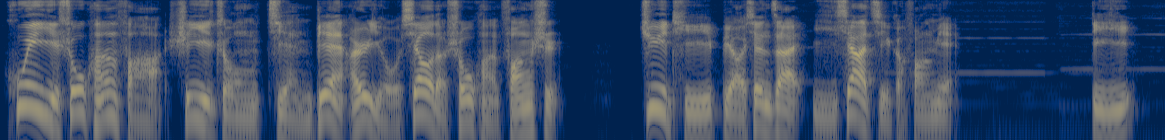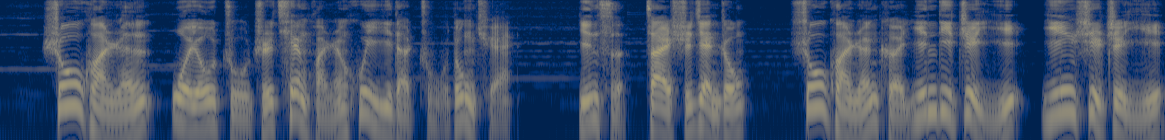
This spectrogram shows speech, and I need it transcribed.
会议收款法是一种简便而有效的收款方式，具体表现在以下几个方面：第一，收款人握有主持欠款人会议的主动权，因此在实践中，收款人可因地制宜、因事制宜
